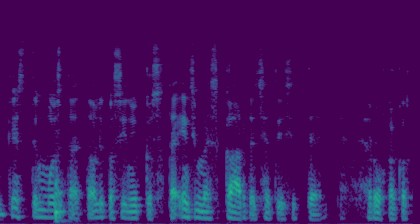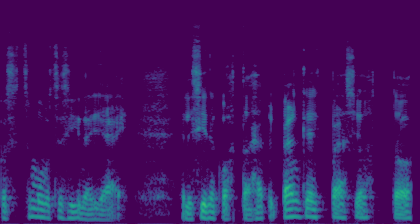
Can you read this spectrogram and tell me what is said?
oikein sitten muista, että oliko siinä ykkössä tai ensimmäisessä kaartissa heti sitten ruuhka, koska sitten se mun mielestä siinä jäi. Eli siinä kohtaa Happy Pancake pääsi johtoon.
